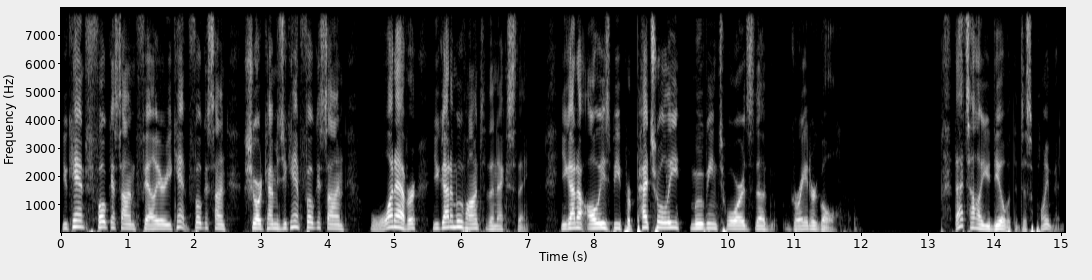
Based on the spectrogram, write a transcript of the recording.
You can't focus on failure. You can't focus on shortcomings. You can't focus on whatever, you got to move on to the next thing. You got to always be perpetually moving towards the greater goal. That's how you deal with the disappointment.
